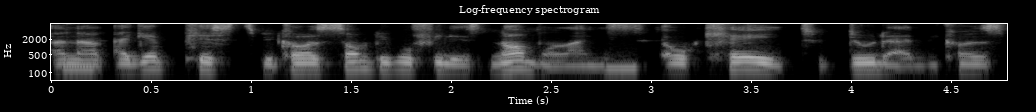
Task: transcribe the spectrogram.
And I, I get pissed because some people feel it's normal and it's okay to do that because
